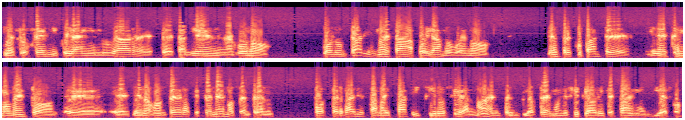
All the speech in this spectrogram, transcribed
nuestros técnicos ya en el lugar, este, también algunos voluntarios no están apoyando. Bueno, es preocupante en este momento eh, eh, en la frontera que tenemos entre el Postervalle, Samaipati y Quirucial, ¿no? los tres municipios ahorita están en riesgo.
